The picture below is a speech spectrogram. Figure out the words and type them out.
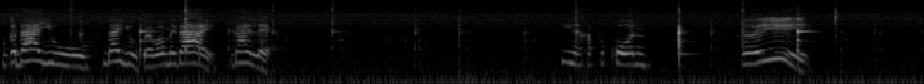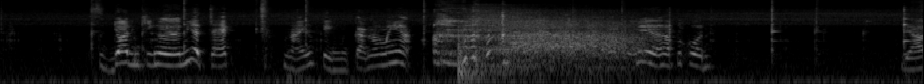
มันก็ได้อยู่ได้อยู่แปลว่าไม่ได้ได้แหละ นี่นะครับทุกคนเฮ้ยสุดยอดจริงเลยเนี่ยแจ็คไหนก็เก่งเหมือนกันนะเนี่ยนี่แหละครับทุกคน เดี๋ยว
